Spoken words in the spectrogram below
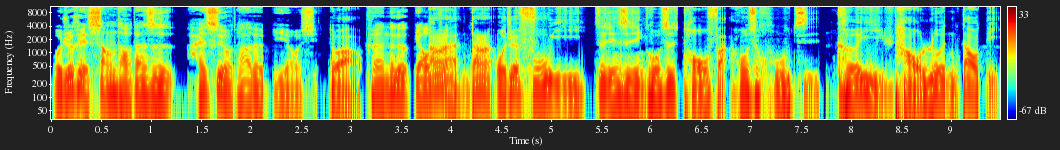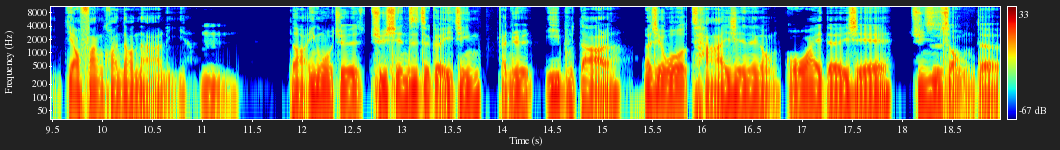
我觉得可以商讨，但是还是有它的必要性。对啊，可能那个标准，当然，当然，我觉得服仪这件事情，或是头发，或是胡子，可以讨论到底要放宽到哪里、啊，嗯，对吧、因为我觉得去限制这个已经感觉意义不大了。而且我有查一些那种国外的一些军种的，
